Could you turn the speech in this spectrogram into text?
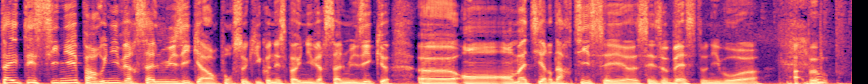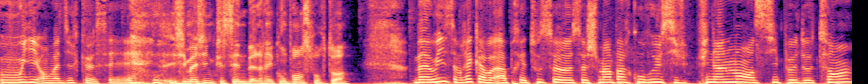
T'as été signé par Universal Music. Alors pour ceux qui connaissent pas Universal Music, euh, en, en matière d'artiste, c'est euh, c'est the best au niveau. Ah, bah, Oui, on va dire que c'est. J'imagine que c'est une belle récompense pour toi. Bah oui, c'est vrai qu'après tout ce, ce chemin parcouru, si, finalement en si peu de temps,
